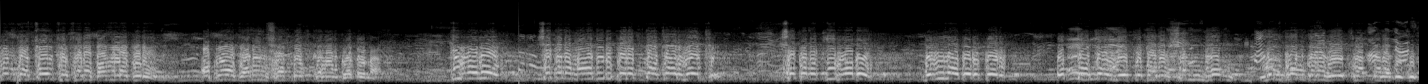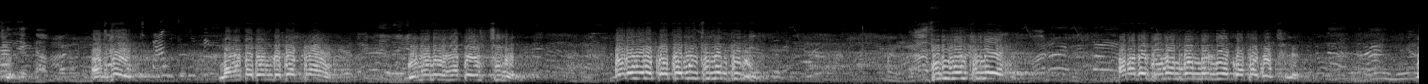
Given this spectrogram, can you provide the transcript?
যা চলছে সারা বাংলা জুড়ে। আপনারা জানেন সন্দেশখালীর ঘটনা। কীভাবে সেখানে মায়েদের উপর অত্যাচার হয়েছে? সেখানে কীভাবে মহিলাদের উপর অত্যাচার হয়েছে? তাদের সংগ্রাম লঙ্ঘন করা হয়েছে আপনারা দেখেছেন। আজকে মমতা বন্দ্যোপাধ্যায় গুমনির হাতে এসেছিলেন। বড় বড় কথা বলছিলেন তিনি। তিনি বলছিলেন, আমাদের বিমানবন্দর নিয়ে কথা বলছিলেন।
